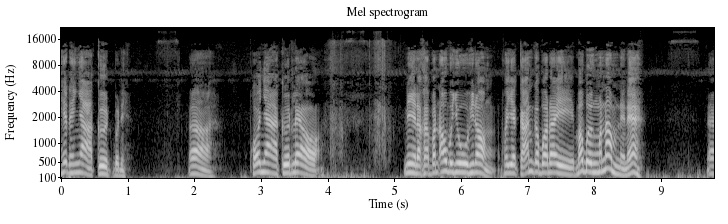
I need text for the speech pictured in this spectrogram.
เฮ็ดให้หญ้าเกิดบ่นี่อ่าพอหญ้าเกิดแล้ว นี่แหละครับ มันเอาไปอยู่พี่น้องพยาการก็บ่ได้มาเบิงมานํเนี่ยนะอ่า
